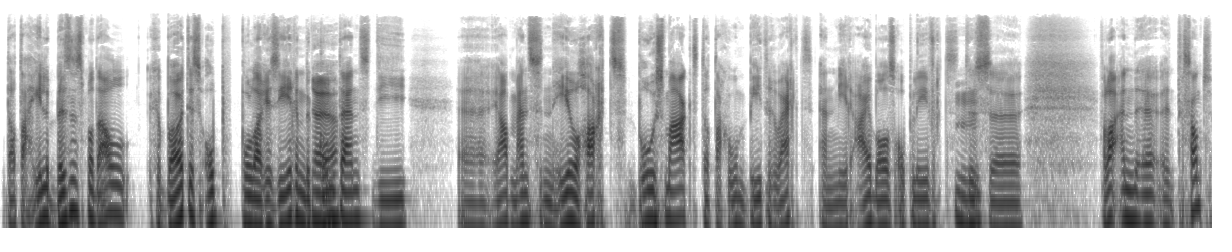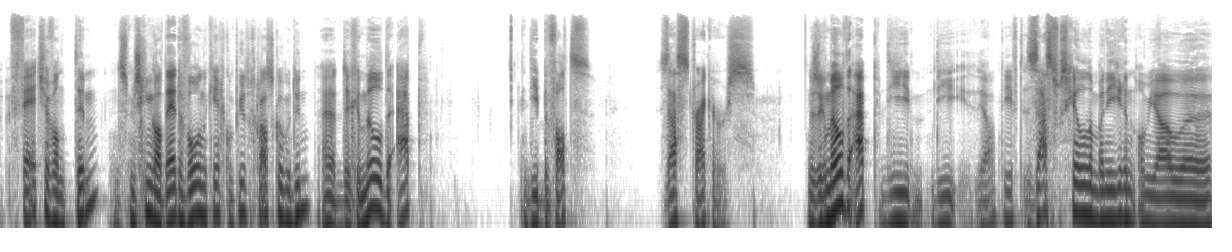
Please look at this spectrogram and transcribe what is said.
dat dat hele businessmodel gebouwd is op polariserende Ja, content die eh, ja, mensen heel hard boos maakt, dat dat gewoon beter werkt en meer eyeballs oplevert. Mhm. Dus eh, voilà. En eh, een interessant feitje van Tim, dus misschien gaat hij de volgende keer computerklas komen doen. De gemiddelde app die bevat zes trackers. Dus een gemiddelde app die, die, ja, die heeft zes verschillende manieren om jouw, eh,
